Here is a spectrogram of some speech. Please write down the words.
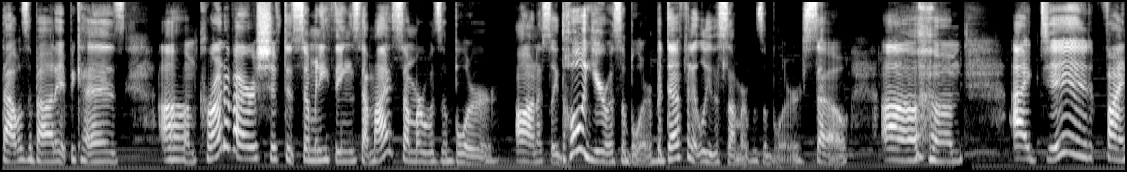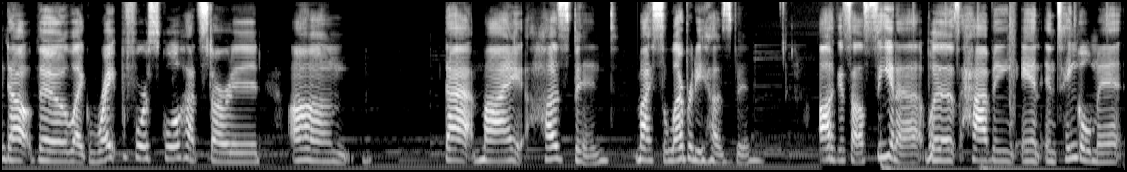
that was about it because um coronavirus shifted so many things that my summer was a blur. Honestly, the whole year was a blur, but definitely the summer was a blur. So, um I did find out though like right before school had started um that my husband, my celebrity husband, August Alsina was having an entanglement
